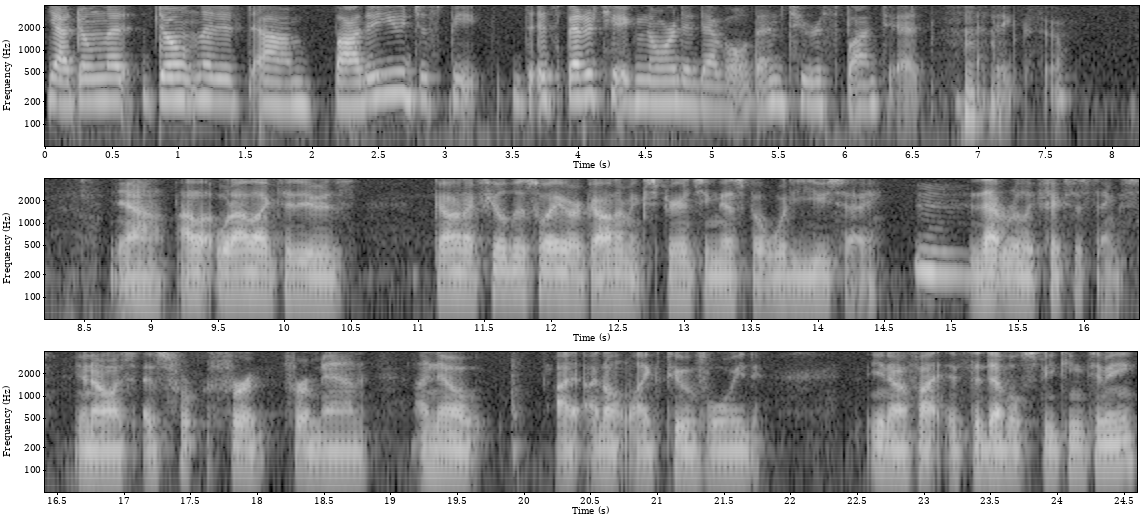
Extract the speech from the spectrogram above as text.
yeah, don't let don't let it um, bother you. Just be. It's better to ignore the devil than to respond to it. I think so. Yeah. I, what I like to do is, God, I feel this way, or God, I'm experiencing this, but what do you say? Mm. That really fixes things. You know, as, as for, for, for a man, I know I, I don't like to avoid, you know, if I if the devil's speaking to me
